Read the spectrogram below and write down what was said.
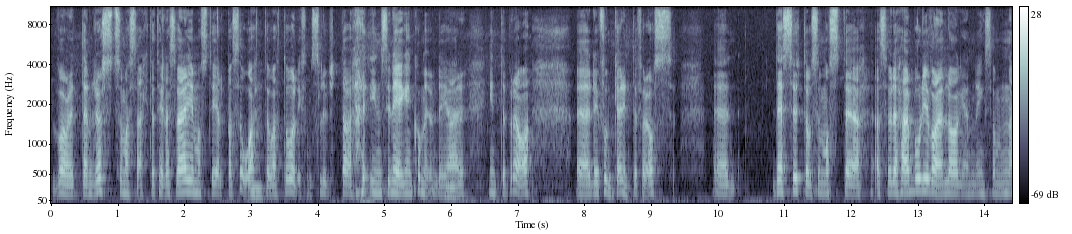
varit den röst som har sagt att hela Sverige måste hjälpas åt Mm. och att då liksom sluta in sin egen kommun, det Mm. är inte bra. Eh, Det funkar inte för oss. Eh, Dessutom så måste, alltså det här borde ju vara en lagändring som,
